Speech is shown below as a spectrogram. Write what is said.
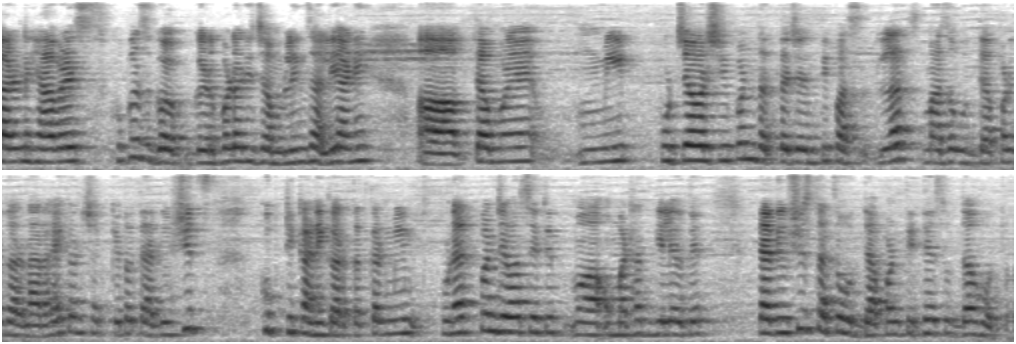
कारण ह्यावेळेस खूपच ग गडबड आणि जम्बलिंग झाली आणि त्यामुळे मी पुढच्या वर्षी पण दत्त जयंतीपासूनलाच माझं उद्यापन करणार आहे. कारण शक्यतो त्या दिवशीच खूप ठिकाणी करतात. कारण मी पुण्यात पण जेव्हा सिटीत मठात गेले होते त्या दिवशीच त्याचं उद्यापन तिथे सुद्धा होतं.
